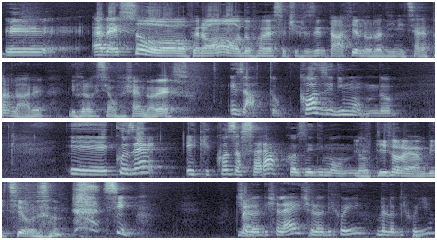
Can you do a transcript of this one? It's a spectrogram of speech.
E adesso però, dopo esserci presentati, è l'ora di iniziare a parlare di quello che stiamo facendo adesso. Esatto, cose di mondo. E cos'è e che cosa sarà cose di mondo? Il titolo è ambizioso. Sì. Ce Beh. lo dice lei, ce lo dico io, ve lo dico io.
